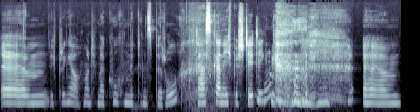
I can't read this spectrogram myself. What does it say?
Ähm, ich bringe ja auch manchmal Kuchen mit ins Büro. Das kann ich bestätigen. ähm,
